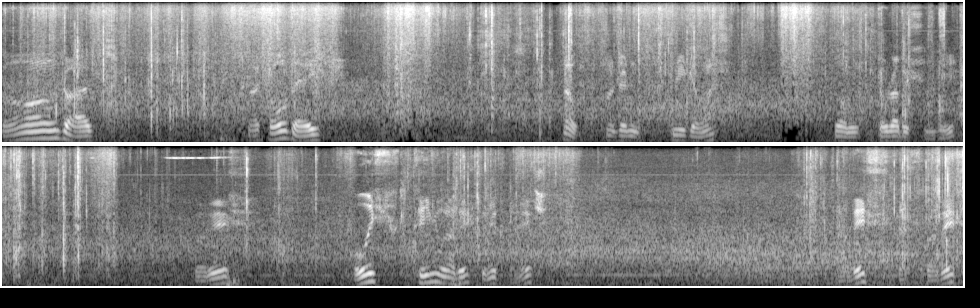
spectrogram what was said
a long drive. Nice all day. Oh, I didn't need that one. Well, the rubbish in there. Rubbish. Always clean rubbish when you finish. Rubbish, that's rubbish.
